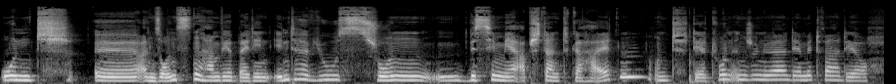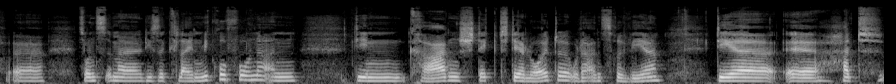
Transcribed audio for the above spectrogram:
Und äh, ansonsten haben wir bei den Interviews schon ein bisschen mehr Abstand gehalten. Und der Toningenieur, der mit war, der auch äh, sonst immer diese kleinen Mikrofone an den Kragen steckt der Leute oder ans Revers, der äh, hat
